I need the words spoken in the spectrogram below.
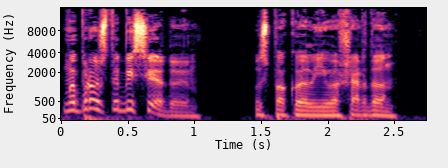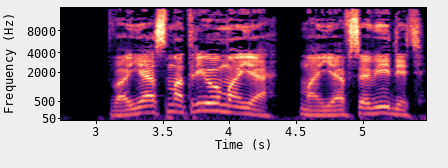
Мы просто беседуем», — успокоил его Шардон. «Твоя смотри у моя, моя все видеть».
